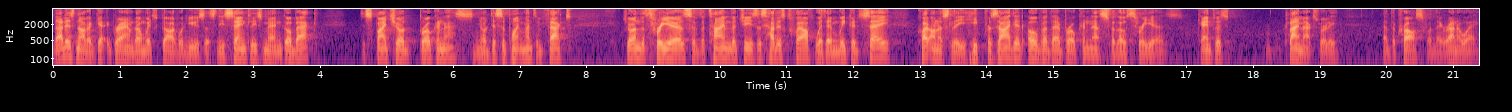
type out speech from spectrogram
that is not a ground on which God would use us. And he's saying to these men, go back, despite your brokenness and your disappointment. In fact, during the three years of the time that Jesus had his 12 with him, we could say, quite honestly, he presided over their brokenness for those three years. Came to its climax, really, at the cross when they ran away.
